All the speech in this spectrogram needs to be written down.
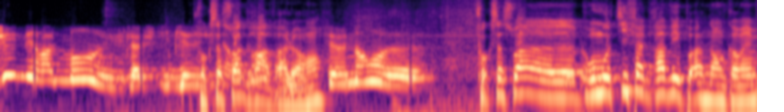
généralement, et là je dis bien Faut que ça soit grave, alors, hein. C'est un an. euh, Faut que ça soit euh, pour motif aggravé. Un an quand même,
